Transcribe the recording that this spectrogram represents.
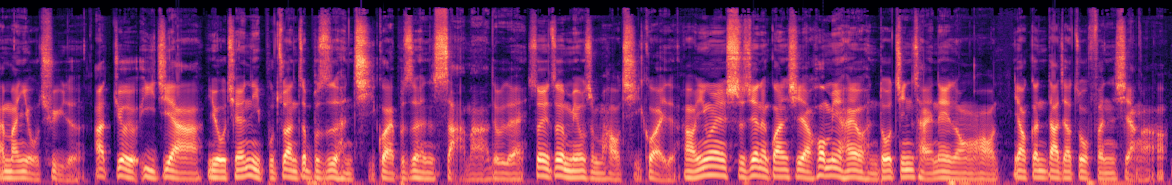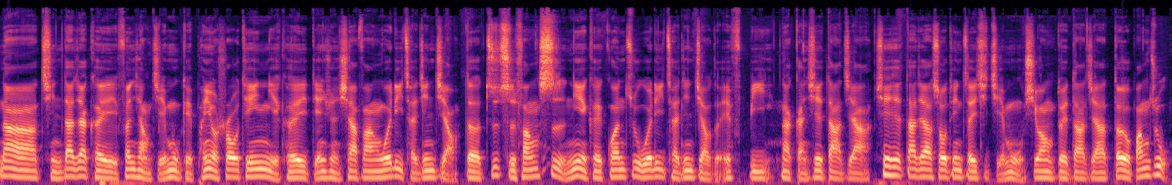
还蛮有趣的啊，就有溢价啊，有钱你不赚，这不是很奇怪，不是很傻吗？对不对？所以这个没有什么好奇怪的。好，因为时间的关系啊，后面还有很多精彩内容哦，要跟大家做分享啊。那请大家可以分享节目给朋友收听，也可以点选下方威力财经角的支持方式，你也可以关注威力财经角的 FB。那感谢大家，谢谢大家收听这一期节目，希望对大家都有帮助。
